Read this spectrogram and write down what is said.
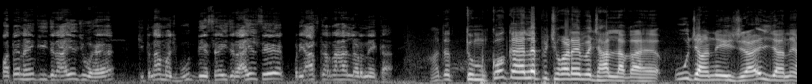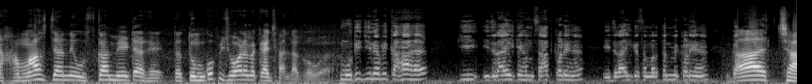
पता नहीं कि इजराइल जो है कितना मज़बूत देश है। इजराइल से प्रयास कर रहा है लड़ने का। हाँ तो तुमको कहले पिछवाड़े में झाल लगा है? वो जाने इजराइल जाने हमास जाने उसका मैटर है। तो तुमको पिछवाड़े में क्या झाल लगा हुआ है? मोदी जी ने भी कहा है कि इजराइल के हम साथ खड़े हैं इजराइल के समर्थन में खड़े हैं। अच्छा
